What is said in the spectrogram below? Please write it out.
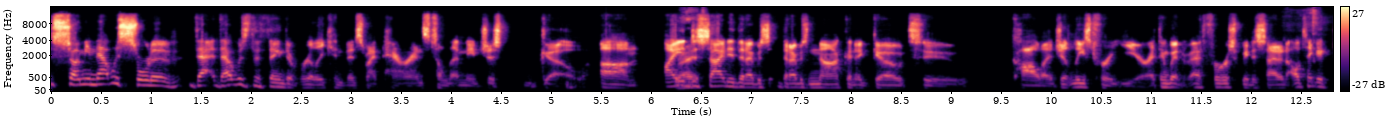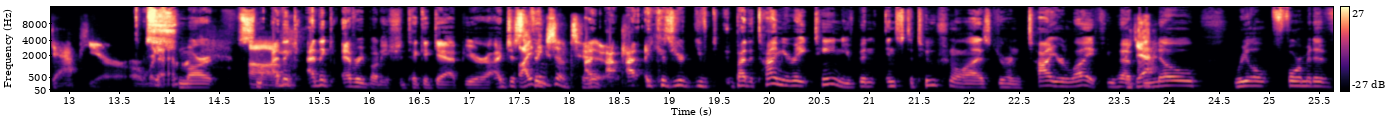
so I mean, that was sort of that. That was the thing that really convinced my parents to let me just go. Um, I Right. decided that I was that I was not going to go to college at least for a year. I think we, at first we decided I'll take a gap year or whatever. Smart. Smart. I Um, think I think everybody should take a gap year. I just I think so too. Because you're you've by the time you're 18, you've been institutionalized your entire life. You have Yeah. no real formative,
